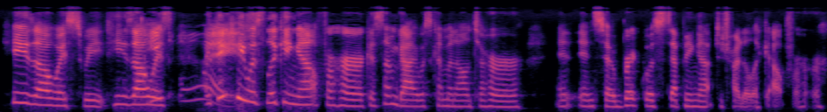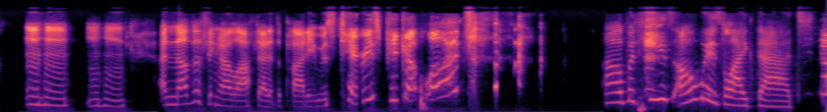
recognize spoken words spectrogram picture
He's always sweet. He's always, he's always I think he was looking out for her because some guy was coming on to her. And, and so Brick was stepping up to try to look out for her. Mhm. Mhm. Another thing I laughed at at the party was Terry's pickup lines. Oh, but he's always like that. no,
